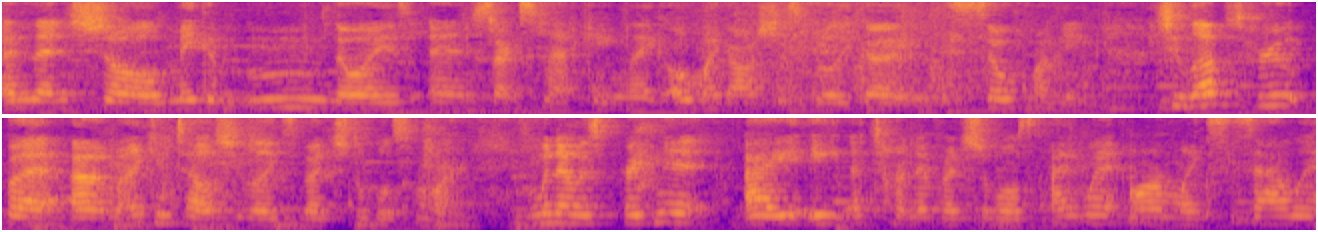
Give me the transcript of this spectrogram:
and then she'll make a mmm noise and start smacking like, oh my gosh, it's really good. It's so funny. She loves fruit, but um, I can tell she likes vegetables more. When I was pregnant, I ate a ton of vegetables. I went on like salad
